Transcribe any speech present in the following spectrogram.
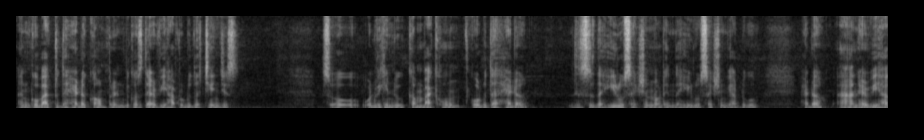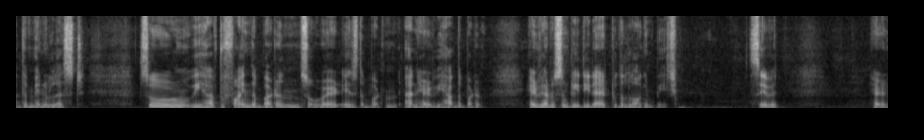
and go back to the header component because there we have to do the changes. So what we can do come back home go to the header. This is the hero section not in the hero section we have to go header and here we have the menu list. So we have to find the button. So where is the button? And here we have the button. Here we have to simply redirect to the login page. Save it. Here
